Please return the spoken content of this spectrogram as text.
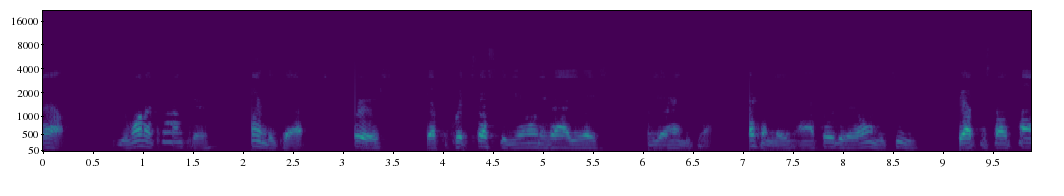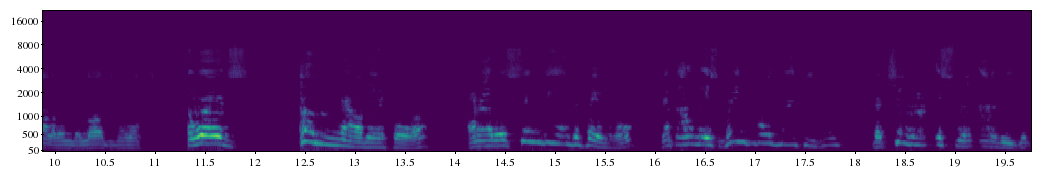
Well, you want to conquer handicaps, first, you have to quit trusting your own evaluation of your handicap. Secondly, and I told you there are only two, you have to start following the Lord's direction. The words, Come now, therefore, and I will send thee unto Pharaoh, that thou mayest bring forth my people, the children of Israel, out of Egypt.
